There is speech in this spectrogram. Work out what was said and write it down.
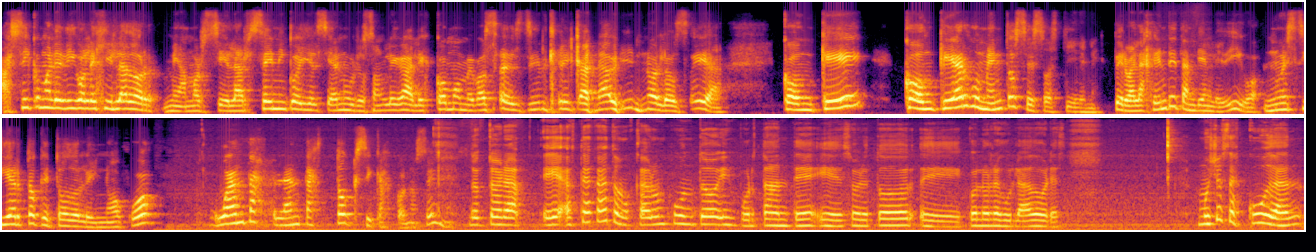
Así como le digo legislador, mi amor, si el arsénico y el cianuro son legales, ¿cómo me vas a decir que el cannabis no lo sea? ¿Con qué, con qué argumentos se sostiene? Pero a la gente también le digo, no es cierto que todo lo inocuo ¿Cuántas plantas tóxicas conocemos? Doctora, eh, usted acaba de tocar un punto importante, eh, sobre todo eh, con los reguladores. Muchos escudan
